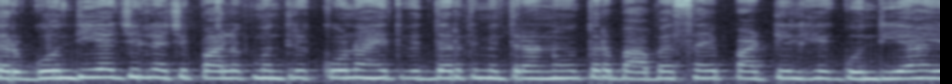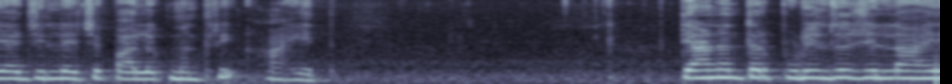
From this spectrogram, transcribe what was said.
तर गोंदिया जिल्ह्याचे पालकमंत्री कोण आहेत? विद्यार्थी मित्रांनो तर बाबासाहेब पाटील हे गोंदिया या जिल्ह्याचे पालकमंत्री आहेत. त्यानंतर पुढील जो जिल्हा आहे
